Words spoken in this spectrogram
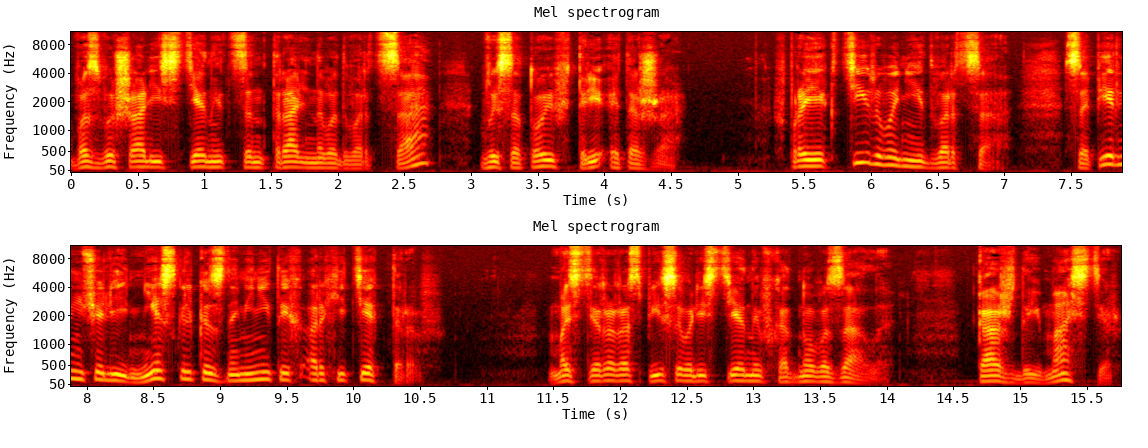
возвышались стены центрального дворца высотой в три этажа. В проектировании дворца соперничали несколько знаменитых архитекторов. Мастера расписывали стены входного зала. Каждый мастер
